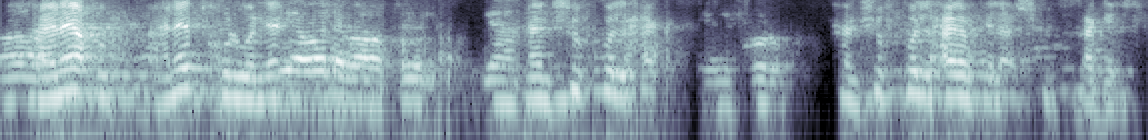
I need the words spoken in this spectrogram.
آه. هناخد هندخل ون... هنشوف كل حاجة. هنشوف كل حاجة ما تقلقش ما تستعجلش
